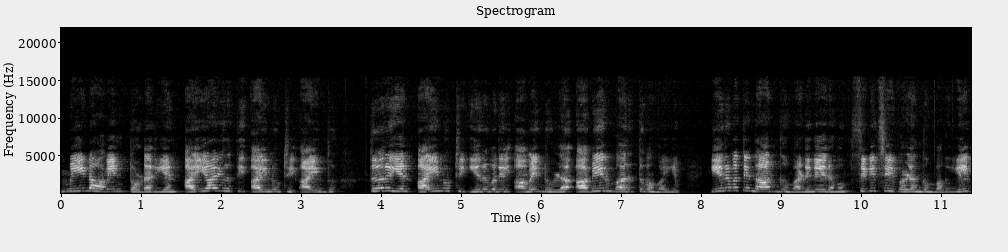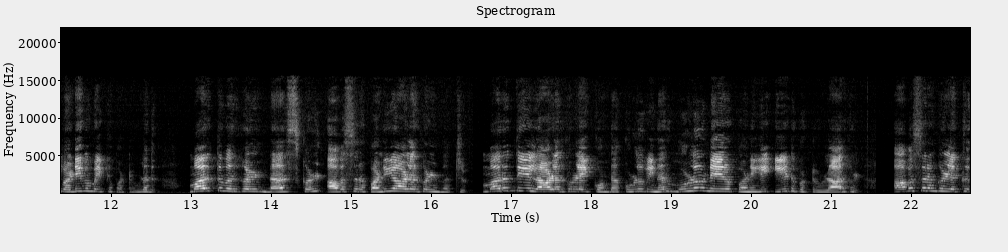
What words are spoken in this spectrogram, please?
மீனாவின் தொடர் எண் ஐயாயிரத்தி ஐநூற்றி ஐந்து தெரு எண் ஐநூற்றி இருபதில் அமைந்துள்ள அபீர் மருத்துவ மையம் இருபத்தி நான்கு மணி நேரமும் சிகிச்சை வழங்கும் வகையில் வடிவமைக்கப்பட்டுள்ளது. மருத்துவர்கள் நர்ஸ்கள் அவசர பணியாளர்கள் மற்றும் மருந்தியலாளர்களை கொண்ட குழுவினர் முழு நேர பணியில் ஈடுபட்டுள்ளார்கள். அவசரங்களுக்கு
